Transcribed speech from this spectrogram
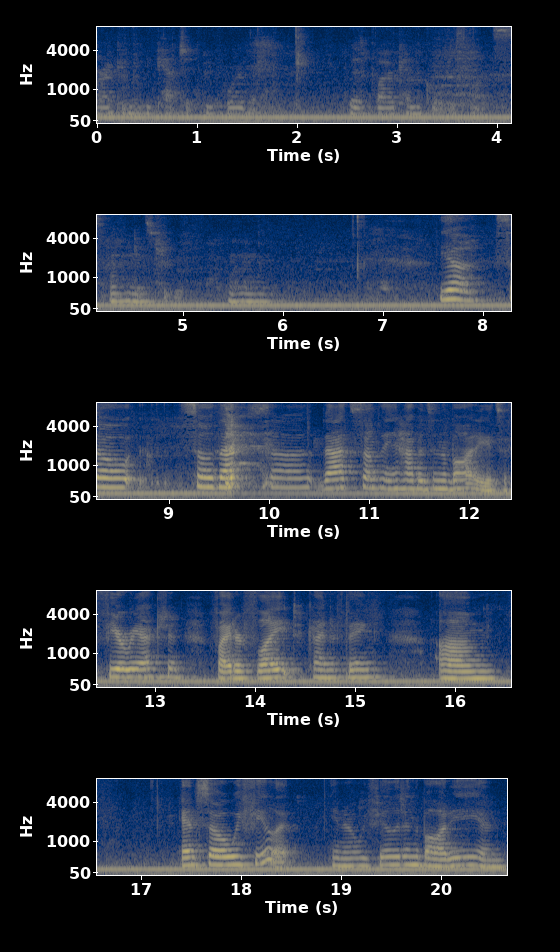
where I can maybe catch it before the, the biochemical response Mhm. gets triggered. Mhm. Yeah, so so that's uh, that's something that happens in the body. It's a fear reaction, fight or flight kind of thing, um, and so we feel it. You know, we feel it in the body, and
